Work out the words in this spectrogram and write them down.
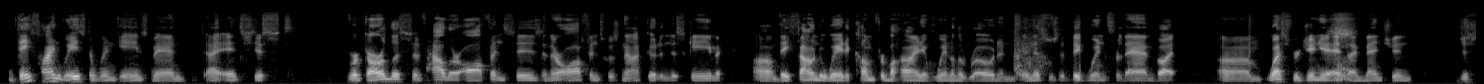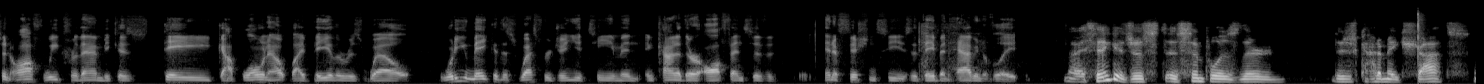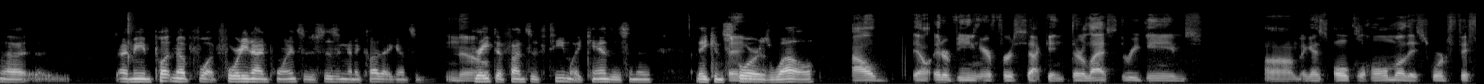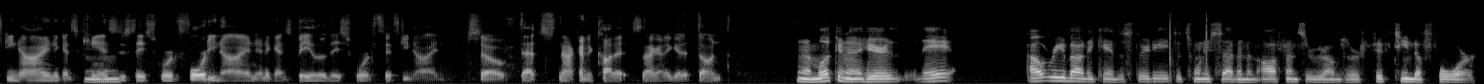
they find ways to win games, man. Uh, it's just regardless of how their offense is, and their offense was not good in this game. Um, they found a way to come from behind and win on the road, and, and this was a big win for them. But um, West Virginia, as I mentioned, just an off week for them because they got blown out by Baylor as well. What do you make of this West Virginia team and, and kind of their offensive inefficiencies that they've been having of late? I think it's just as simple as they're they just got to make shots. Uh, I mean, putting up what forty nine points just isn't going to cut it against a No. great defensive team like Kansas, and they can score as well. I'll, I'll intervene here for a second. Their last three games um, against Oklahoma, they scored 59. Against Mhm. Kansas, they scored 49. And against Baylor, they scored 59. So that's not going to cut it. It's not going to get it done. And I'm looking at here, they out rebounded Kansas 38 to 27, and offensive rebounds were 15 to 4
